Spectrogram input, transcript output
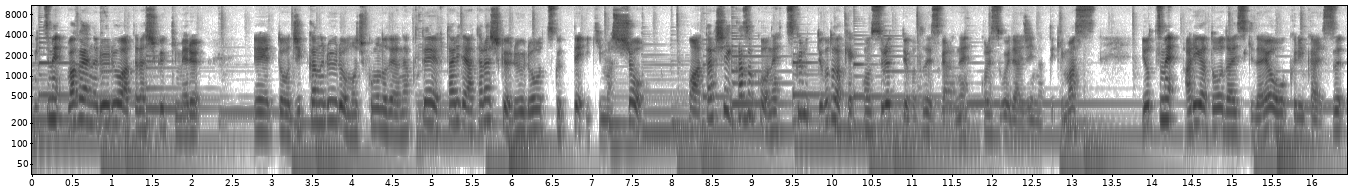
3つ目我が家のルールを新しく決めるえーと、実家のルールを持ち込むのではなくて2人で新しくルールを作っていきましょう。もう新しい家族をね作るっていうことが結婚するっていうことですからねこれすごい大事になってきます。4つ目、ありがとう大好きだよを繰り返す。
